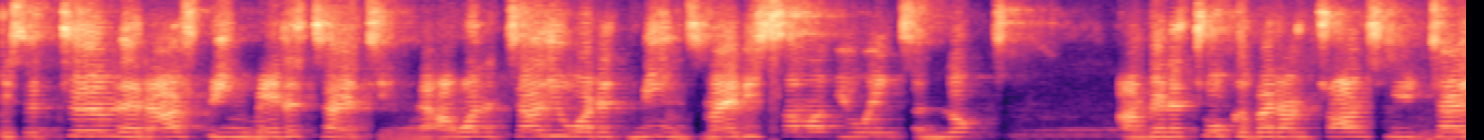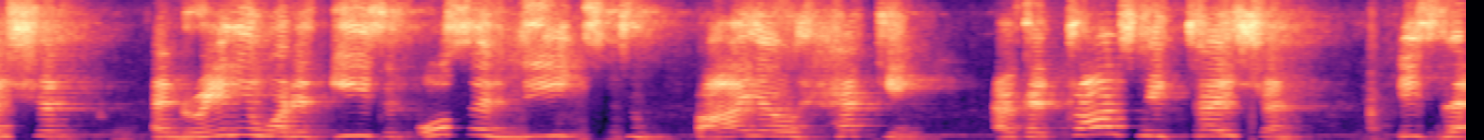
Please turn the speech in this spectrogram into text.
is a term that I've been meditating. Now, I want to tell you what it means. Maybe some of you went and looked. I'm going to talk a bit on transmutation. And really, what it is, it also leads to biohacking. Okay, transmutation is the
